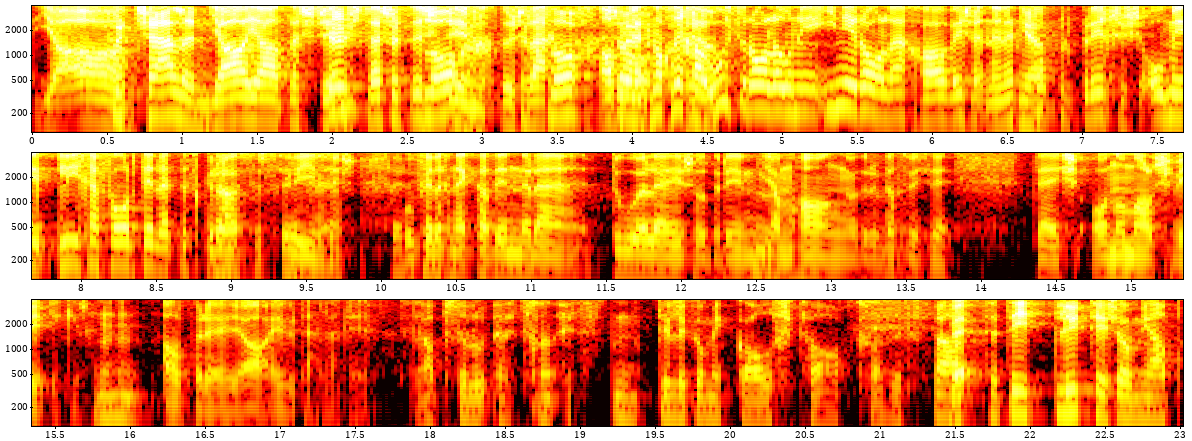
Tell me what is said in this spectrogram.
Ja. Für die Challenge. Ja, ja, das stimmt. Sonst Das, das das Loch- stimmt. Du hast das recht. Loch Aber wenn es noch ein bisschen ja. ausrollen und reinrollen kann, weißt wenn du nicht Ja. super brichst, ist auch mit gleichen Vorteil, wenn du ein grösseres sicher, Screen ist. sicher. Und vielleicht nicht gerade in einer Duelle ist oder irgendwie am Hang oder was weiß ich. Der ist auch nochmal schwieriger. Mhm. Aber äh, ja, ich würde. Absolut. Jetzt, jetzt natürlich auch mit Golf-Talk. oder? Das passt- Die, die Leute schon mich ab...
